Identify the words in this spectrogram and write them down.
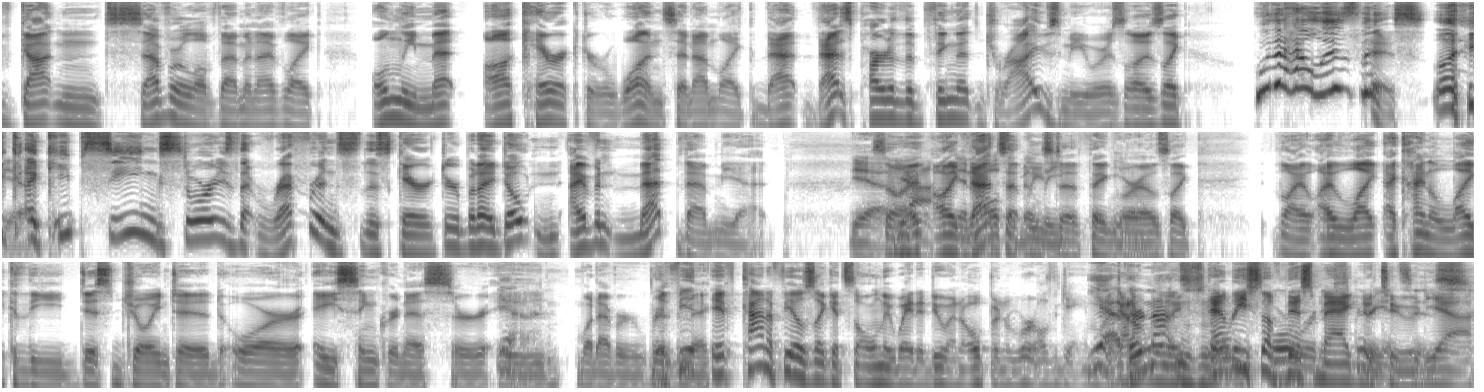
I've gotten several of them and I've like only met a character once and I'm like that that's part of the thing that drives me whereas I was like who the hell is this like Yeah. I keep seeing stories that reference this character but I don't I haven't met them yet yeah so Yeah. I, like And that's at least a thing where. I was like I, I like I kind of like the disjointed or asynchronous or Yeah. a whatever rhythmic it kind of feels like it's the only way to do an open world game. Yeah, like, they're don't not really, at least of this magnitude. Yeah.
